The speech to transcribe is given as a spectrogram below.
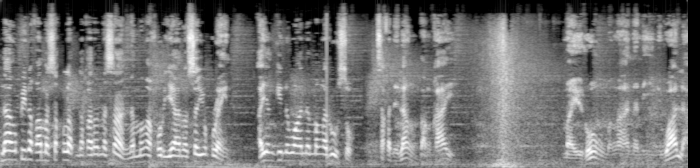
na ang pinakamasaklap na karanasan ng mga Koreano sa Ukraine ay ang ginawa ng mga Ruso sa kanilang bangkay. Mayroong mga naniniwala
